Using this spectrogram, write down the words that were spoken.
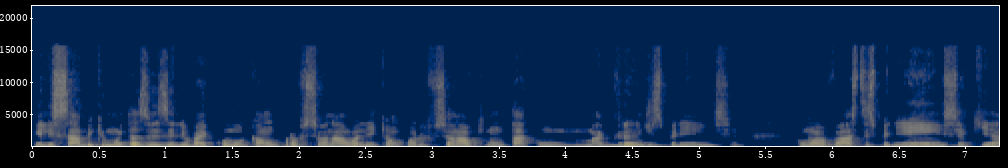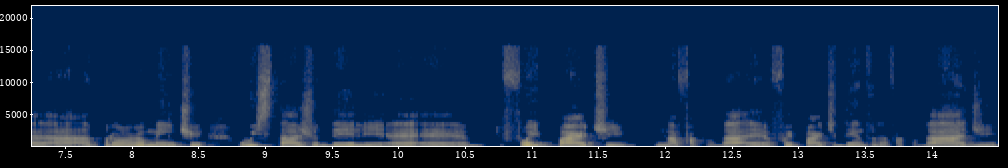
Ele sabe que muitas vezes ele vai colocar um profissional ali que é um profissional que não está com uma grande experiência, com uma vasta experiência, que a, a, provavelmente o estágio dele é, é, foi parte na faculdade, é, foi parte dentro da faculdade,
